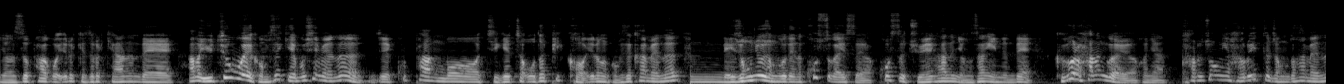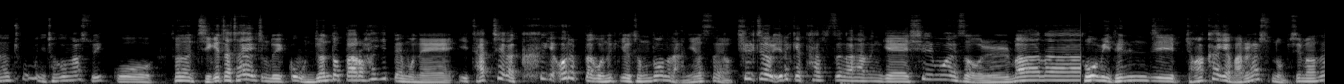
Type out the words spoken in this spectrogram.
연습하고 이렇게 저렇게 하는데 아마 유튜브에 검색해 보시면은 이제 쿠팡 뭐 지게차 오더피커 이런 거 검색하면은 네 종류 정도 되는 코스가 있어요. 코스 주행하는 영상이 있는데 그걸 하는 거예요. 그냥 하루 종일 하루 이틀 정도 하면은 충분히 적응할 수 있고 저는 지게차 자격증도 있고 운전도 따로 하기 때문에 이 자체가 크게 어렵다고 느낄 정도는 아니었어요. 실제로 이렇게 탑승을 하는 게 실무에서 얼마나 도움이 되는지 정확하게 말을 할 수는 없지만은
